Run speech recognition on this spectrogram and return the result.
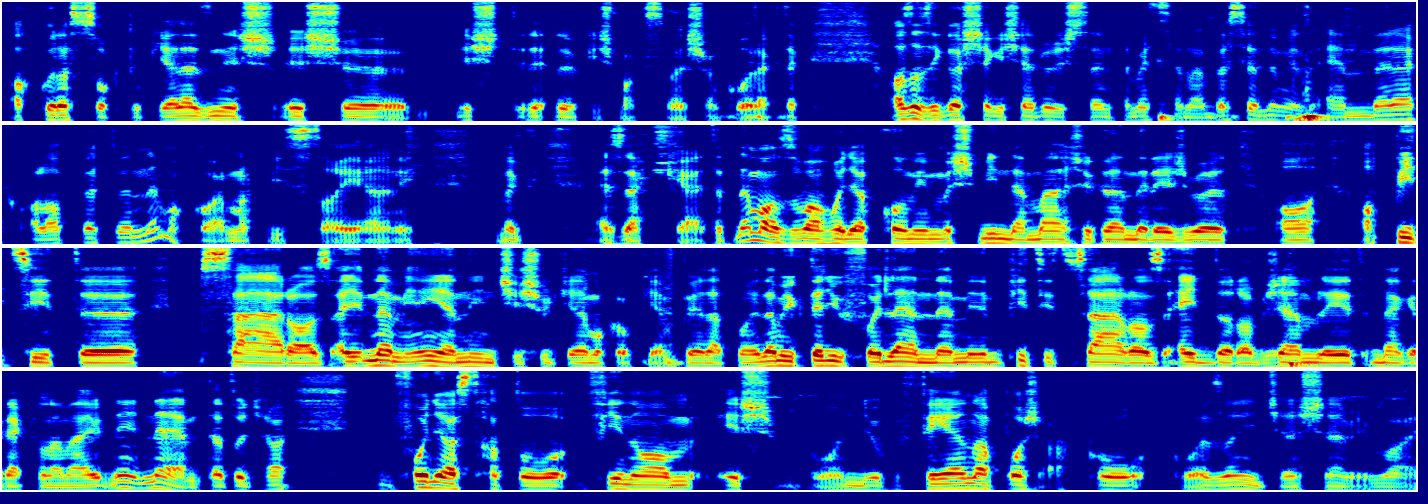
akkor azt szoktuk jelezni, és, és, és ők is maximálisan korrektek. Az az igazság, és erről is szerintem egyszer már beszéltünk, hogy az emberek alapvetően nem akarnak visszaélni meg ezekkel. Tehát nem az van, hogy akkor mi most minden másik rendelésből a, a picit száraz, nem, ilyen nincs is, úgyhogy nem akarok ilyen példát mondani, de mondjuk tegyük fel, hogy lenne picit száraz egy darab zsemlét, megreklamáljuk. Ne- Nem, tehát hogyha fogyasztható, finom, és mondjuk félnapos, akkor, akkor azzal nincsen semmi baj.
